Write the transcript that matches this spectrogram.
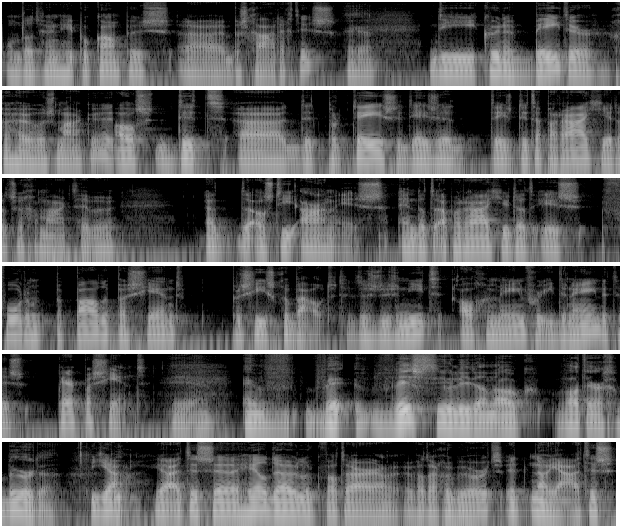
omdat hun hippocampus uh, beschadigd is. Ja. Die kunnen beter geheugens maken als dit, uh, dit prothese, deze, deze, dit apparaatje dat ze gemaakt hebben, als die aan is. En dat apparaatje dat is voor een bepaalde patiënt precies gebouwd. Het is dus niet algemeen voor iedereen, het is per patiënt. Ja. En wisten jullie dan ook wat er gebeurde? Ja, ja het is uh, heel duidelijk wat daar, wat daar gebeurt. Het, nou ja, het is,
